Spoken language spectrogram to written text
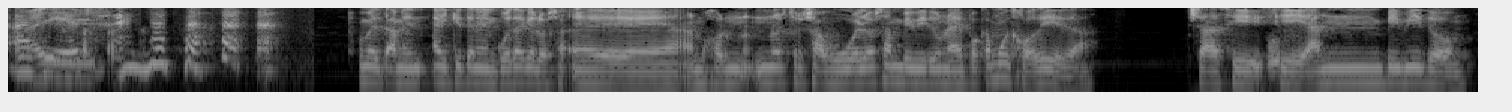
Así es. Hombre, también hay que tener en cuenta que los, eh, a lo mejor nuestros abuelos han vivido una época muy jodida. O sea, si, si han vivido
